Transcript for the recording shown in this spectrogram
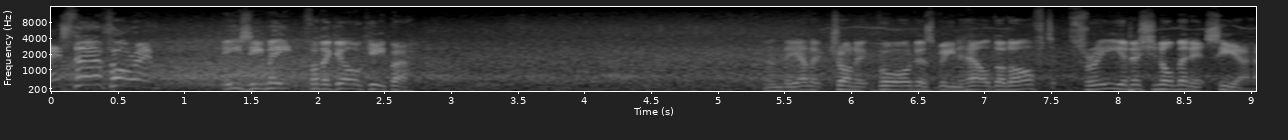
It's there for him. Easy meat for the goalkeeper. And the electronic board has been held aloft. Three additional minutes here.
